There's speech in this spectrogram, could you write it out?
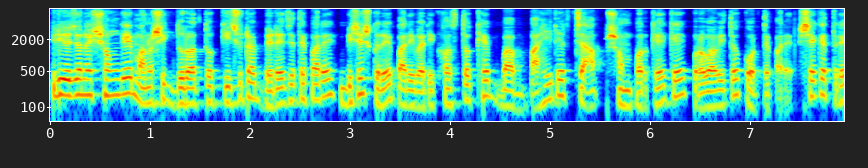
প্রিয়জনের সঙ্গে মানসিক দূরত্ব কিছুটা বেড়ে যেতে পারে, বিশেষ করে পারিবারিক হস্তক্ষেপ বা বাহিরের চাপ সম্পর্ককে প্রভাবিত করতে পারে। সেক্ষেত্রে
